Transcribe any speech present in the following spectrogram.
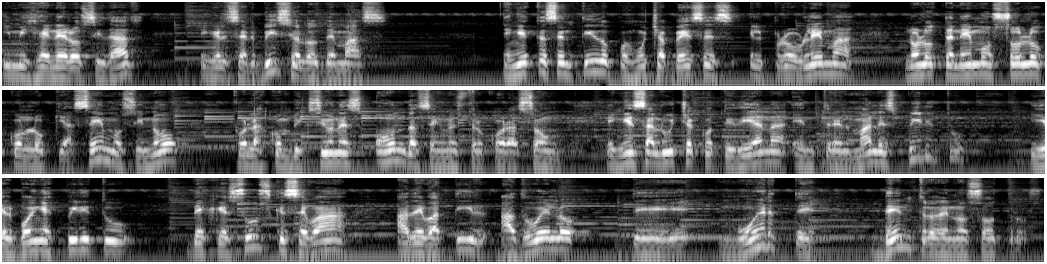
y mi generosidad en el servicio a los demás. En este sentido, pues muchas veces el problema no lo tenemos solo con lo que hacemos, sino con las convicciones hondas en nuestro corazón, en esa lucha cotidiana entre el mal espíritu y el buen espíritu de Jesús que se va a debatir a duelo de muerte dentro de nosotros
